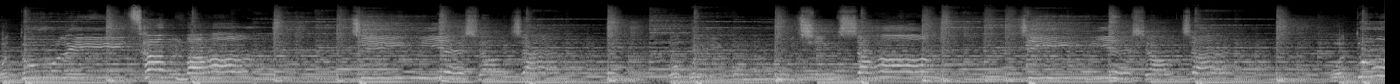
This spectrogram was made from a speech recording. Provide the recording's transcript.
我独立苍茫。今夜小站，今夜小站，我独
